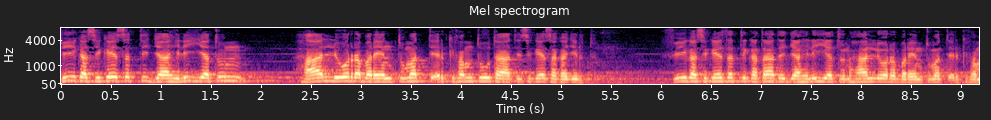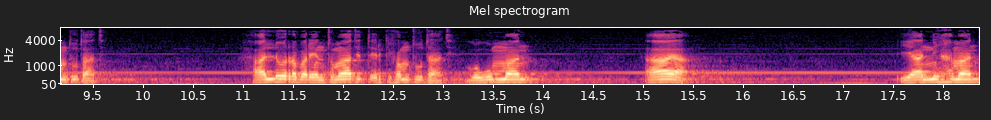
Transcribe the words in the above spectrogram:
fiika si keessatti jaahiliyyatun haalli warra bareentumatti erkifamtuu taate si keessa ka jirtu fiika si keessatti kataate jaahiliyyatun haalli warra bareentumatti erkifamtuu taate haalli warra bareentumaatitti erkifamtuu taate gowwummaan haaya yaanni hamaan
